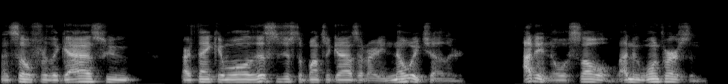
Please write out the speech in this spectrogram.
And so for the guys who are thinking, well, this is just a bunch of guys that already know each other. I didn't know a soul. I knew one person,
